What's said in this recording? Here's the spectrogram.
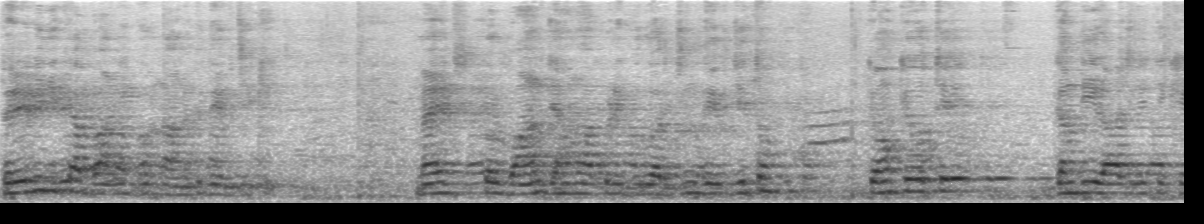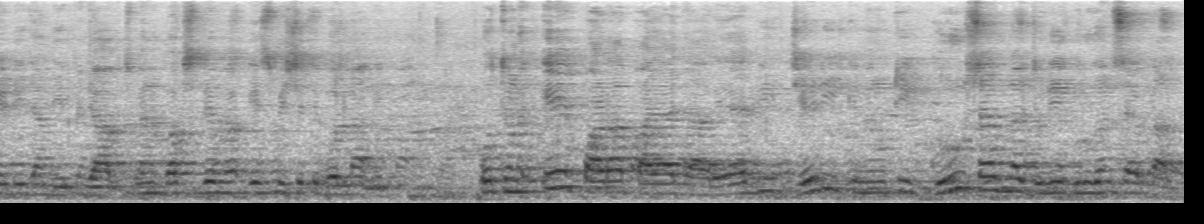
ਫਿਰ ਇਹ ਕਿਹਾ ਬਾਣੀ ਗੁਰੂ ਨਾਨਕ ਦੇਵ ਜੀ ਕੀ। ਮੈਂ ਕੁਰਬਾਨ ਜਾਵਾਂ ਆਪਣੇ ਗੁਰੂ ਅਰਜਨ ਦੇਵ ਜੀ ਤੋਂ, ਕਿਉਂਕਿ ਉੱਥੇ ਗੰਦੀ ਰਾਜਨੀਤੀ ਖੇਡੀ ਜਾਂਦੀ ਪੰਜਾਬ 'ਚ। ਮੈਨੂੰ ਬਖਸ਼ ਦਿਓ, ਮੈਂ ਇਸ ਵਿਸ਼ੇ ਤੇ ਬੋਲਣਾ ਨਹੀਂ। ਉੱਥੇ ਹੁਣ ਇਹ ਪਾੜਾ ਪਾਇਆ ਜਾ ਰਿਹਾ ਹੈ ਵੀ ਜਿਹੜੀ ਕਮਿਊਨਿਟੀ ਗੁਰੂ ਸਾਹਿਬ ਨਾਲ ਜੁੜੀ, ਗੁਰੂ ਗ੍ਰੰਥ ਸਾਹਿਬ ਨਾਲ,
